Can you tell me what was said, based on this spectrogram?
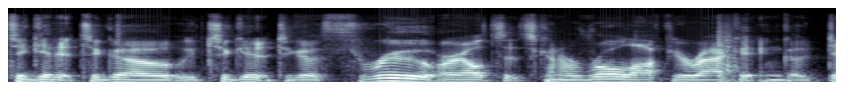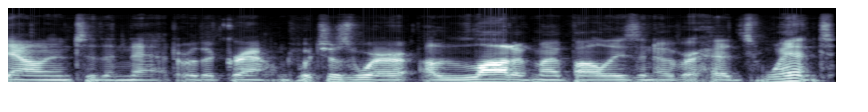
to get it to go to get it to go through or else it's going to roll off your racket and go down into the net or the ground, which is where a lot of my volleys volleys and overheads went.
